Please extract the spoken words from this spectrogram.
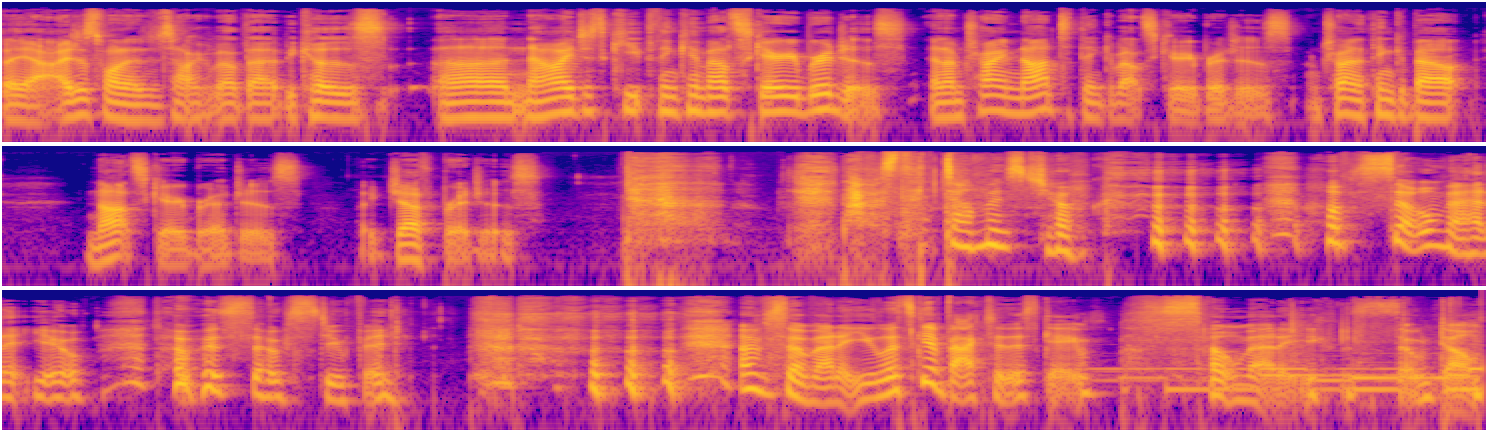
But yeah, I just wanted to talk about that because uh, now I just keep thinking about scary bridges, and I'm trying not to think about scary bridges. I'm trying to think about not scary bridges, like Jeff Bridges. That was the dumbest joke. I'm so mad at you. That was so stupid. I'm so mad at you. Let's get back to this game. So mad at you. This is so dumb.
